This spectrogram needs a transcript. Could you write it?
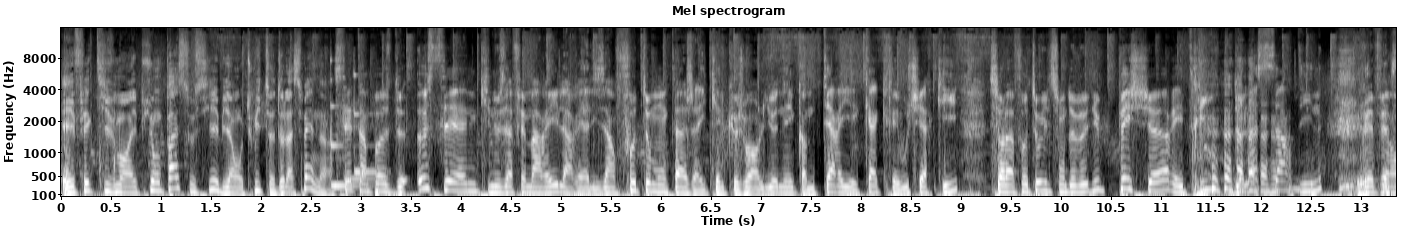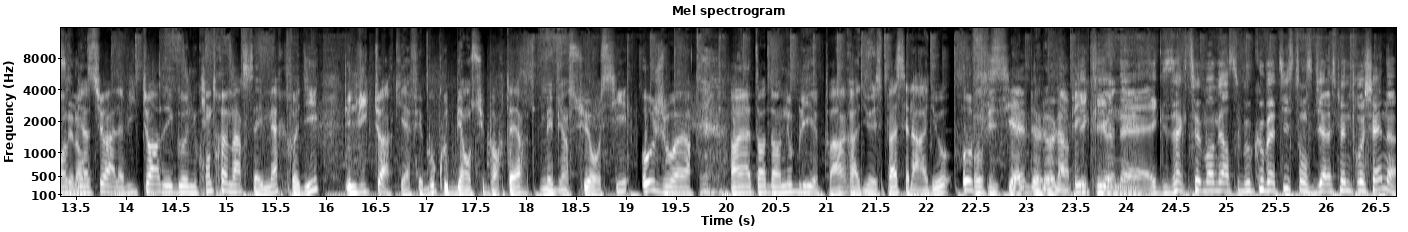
Effectivement. Et puis on passe aussi eh bien, au tweet de la semaine. C'est un poste de ECN qui nous a fait marrer. Il a réalisé un photomontage avec quelques joueurs lyonnais comme Terrier, Cacré ou Cherki. Sur la photo, ils sont devenus pêcheurs et tri de la sardine. Référence bien sûr à la victoire des Gaunes contre Marseille mercredi. Une victoire qui a fait beaucoup de bien aux supporters, mais bien sûr aussi aux joueurs. En attendant, n'oubliez pas, Radio Espace est la radio officielle de l'Olympique lyonnais. Exactement. Merci beaucoup Baptiste. On se dit à la semaine prochaine.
